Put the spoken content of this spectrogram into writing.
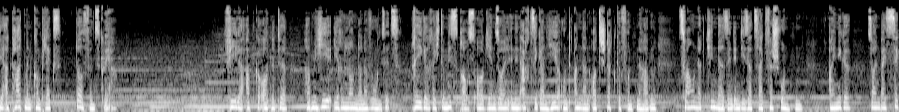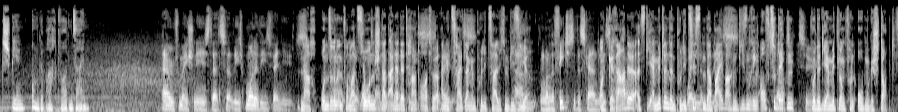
der Apartmentkomplex Dolphin Square. Viele Abgeordnete haben hier ihren Londoner Wohnsitz. Regelrechte Missbrauchsorgien sollen in den 80ern hier und andernorts stattgefunden haben. 200 Kinder sind in dieser Zeit verschwunden. Einige sollen bei Sexspielen umgebracht worden sein. Nach unseren Informationen stand einer der Tatorte eine Zeit lang im polizeilichen Visier. Und gerade als die ermittelnden Polizisten dabei waren, diesen Ring aufzudecken, wurde die Ermittlung von oben gestoppt.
